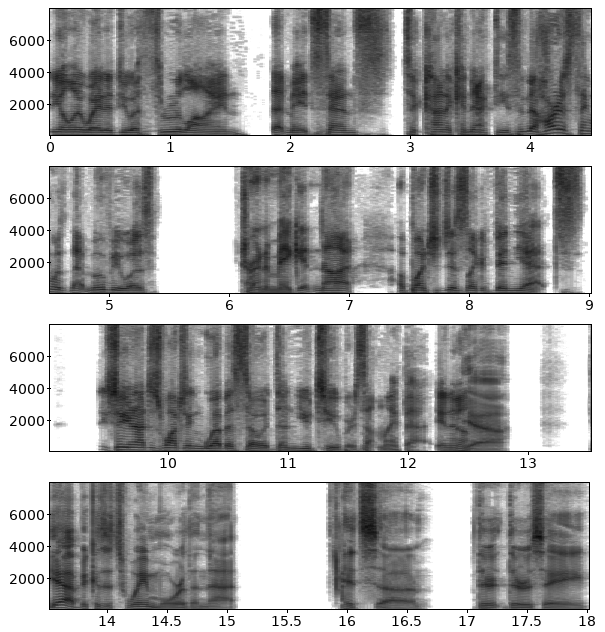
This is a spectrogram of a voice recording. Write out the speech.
the only way to do a through line that made sense to kind of connect these. So the hardest thing with that movie was trying to make it not a bunch of just like vignettes. So you're not just watching webisodes on YouTube or something like that, you know? Yeah. Yeah, because it's way more than that. It's uh there there's a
